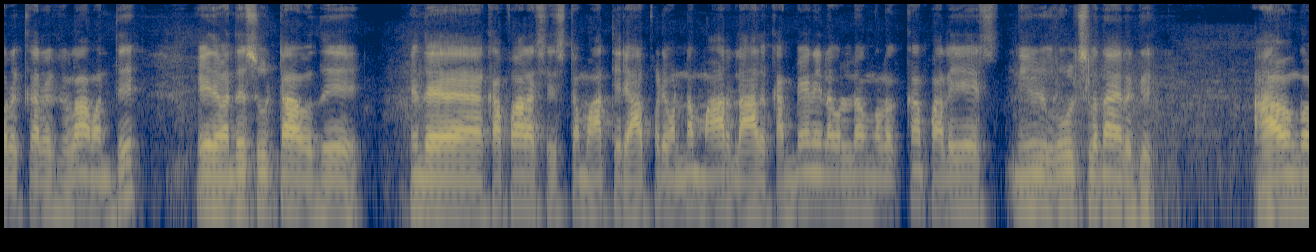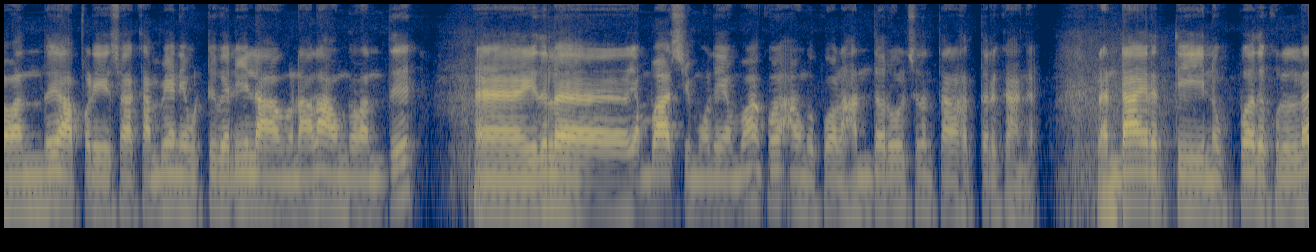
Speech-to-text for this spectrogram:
ஒருக்கர்கள்லாம் வந்து இது வந்து சூட் ஆகுது. இந்த கபால சிஸ்டம் மாத்திரை அப்படி ஒன்றும் மாறல. அது கம்பெனியில் உள்ளவங்களுக்கும் பழைய நியூ ரூல்ஸில் தான் இருக்குது அவங்க வந்து அப்படி ச கம்பெனியை விட்டு வெளியில் ஆகுனாலும் அவங்க வந்து இதில் எம்பாசி மூலியமாக கோ அவங்க போகலாம் அந்த ரூல்ஸ் தான் தகர்த்துருக்காங்க. ரெண்டாயிரத்தி முப்பதுக்குள்ளே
